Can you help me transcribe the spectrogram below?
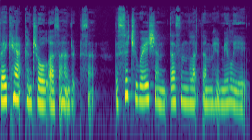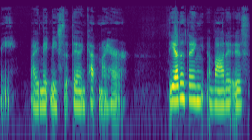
they can't control us 100%. the situation doesn't let them humiliate me by make me sit there and cut my hair. The other thing about it is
